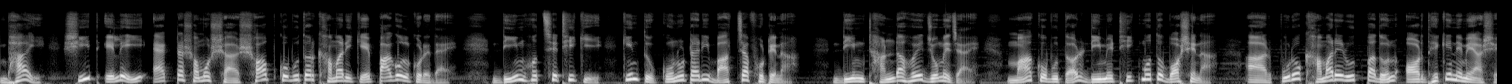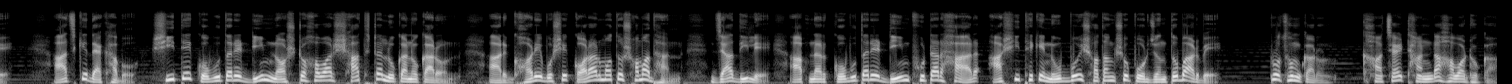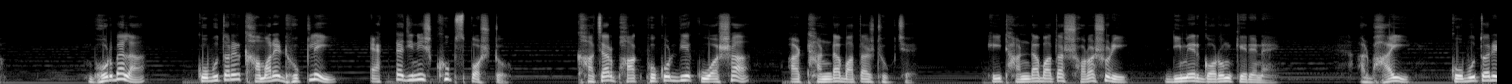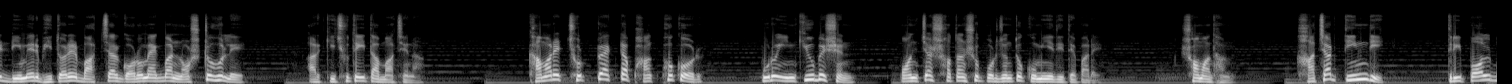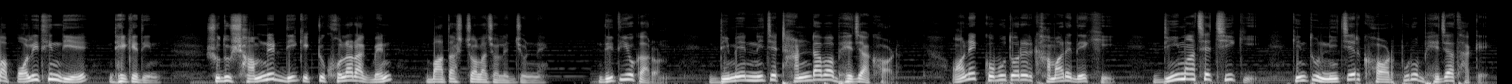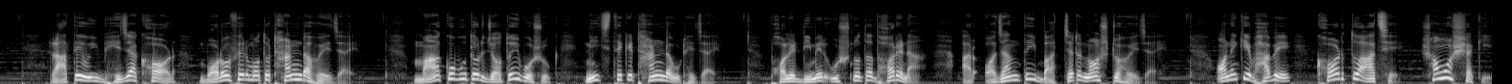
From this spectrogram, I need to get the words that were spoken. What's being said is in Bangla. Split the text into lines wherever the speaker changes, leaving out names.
ভাই, শীত এলেই একটা সমস্যা, সব কবুতর খামারিকে পাগল করে দেয়। ডিম হচ্ছে ঠিকই, কিন্তু কোনোটারই বাচ্চা ফোটে না। ডিম ঠান্ডা হয়ে জমে যায়। মা কবুতর ডিমে ঠিকমতো বসে না, আর পুরো খামারের উৎপাদন অর্ধেকে নেমে আসে। আজকে দেখাবো, শীতে কবুতরের ডিম নষ্ট হওয়ার সাতটা লুকানো কারণ, আর ঘরে বসে করার মতো সমাধান, যা দিলে আপনার কবুতরের ডিম ফুটার হার আশি থেকে নব্বই শতাংশ পর্যন্ত বাড়বে।
প্রথম কারণ খাঁচায় ঠান্ডা হাওয়া ঢোকা। ভোরবেলা কবুতরের খামারে ঢুকলেই একটা জিনিস খুব স্পষ্ট, খাঁচার ফাঁক ফোকর দিয়ে কুয়াশা আর ঠান্ডা বাতাস ঢুকছে। এই ঠান্ডা বাতাস সরাসরি ডিমের গরম কেড়ে নেয়। আর ভাই, কবুতরের ডিমের ভিতরের বাচ্চার গরম একবার নষ্ট হলে আর কিছুতেই তা বাঁচে না। খামারের ছোট্ট একটা ফাঁক ফোকর পুরো ইনকিউবেশন পঞ্চাশ শতাংশ পর্যন্ত কমিয়ে দিতে পারে। সমাধান। হাঁচার তিন দিক, ত্রিপল বা পলিথিন দিয়ে ঢেকে দিন। শুধু সামনের দিক একটু খোলা রাখবেন বাতাস চলাচলের জন্যে।
দ্বিতীয় কারণ, ডিমের নিচে ঠান্ডা বা ভেজা খড়। অনেক কবুতরের খামারে দেখি, ডিম আছে ঠিকই, কিন্তু নিচের খড় পুরো ভেজা থাকে। রাতে ওই ভেজা খড় বরফের মতো ঠান্ডা হয়ে যায়। মা কবুতর যতই বসুক, নিচ থেকে ঠান্ডা উঠে যায়। ফলে ডিমের উষ্ণতা ধরে না, আর অজান্তেই বাচ্চাটা নষ্ট হয়ে যায়। অনেকে ভাবে খড় তো আছে, সমস্যা কি?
